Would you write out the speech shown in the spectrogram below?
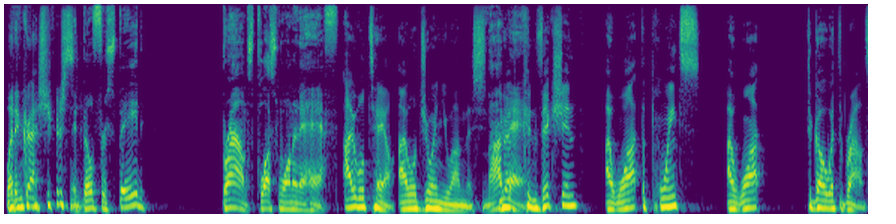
Wedding Crashers. They built for speed. Browns plus one and a half. I will tail. I will join you on this. My you man. have conviction. I want the points. I want to go with the Browns.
